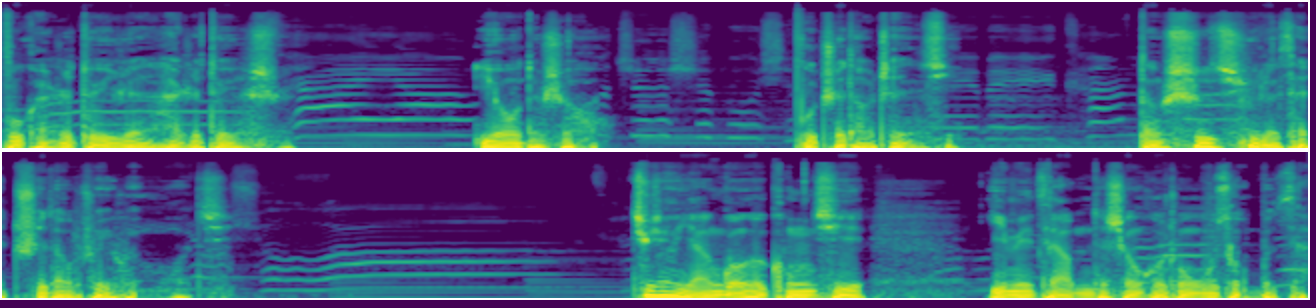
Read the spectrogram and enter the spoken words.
不管是对人还是对事，有的时候不知道珍惜，等失去了才知道追悔莫及。就像阳光和空气。因为在我们的生活中无所不在，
